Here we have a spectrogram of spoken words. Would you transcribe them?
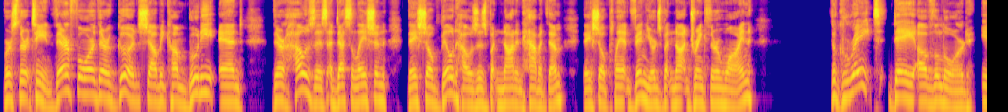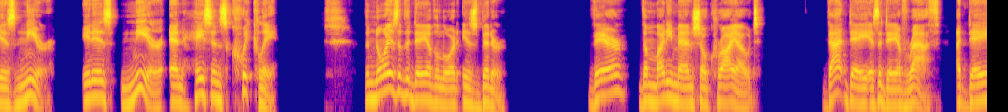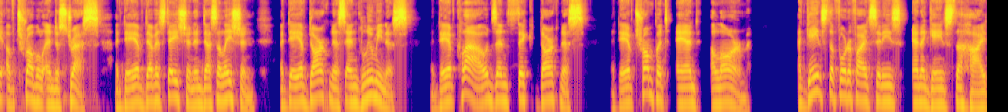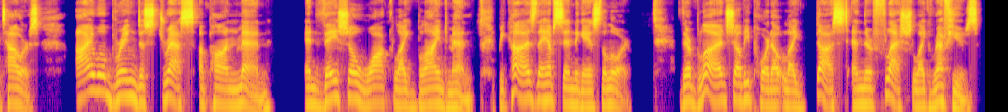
Verse 13, therefore their goods shall become booty and their houses a desolation. They shall build houses, but not inhabit them. They shall plant vineyards, but not drink their wine. The great day of the Lord is near. It is near and hastens quickly. The noise of the day of the Lord is bitter. There the mighty man shall cry out. That day is a day of wrath, a day of trouble and distress, a day of devastation and desolation, a day of darkness and gloominess, a day of clouds and thick darkness, a day of trumpet and alarm, against the fortified cities and against the high towers. I will bring distress upon men, and they shall walk like blind men, because they have sinned against the Lord. Their blood shall be poured out like dust, and their flesh like refuse.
